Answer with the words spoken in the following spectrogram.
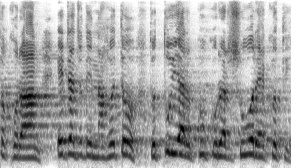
তো কোরআন, এটা যদি না হইতো তো তুই আর কুকুর আর শুয়োর একতি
